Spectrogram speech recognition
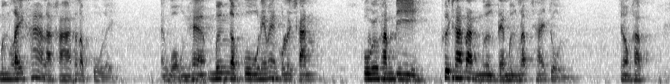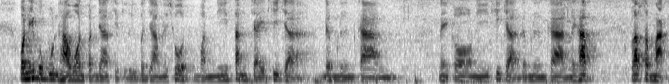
มึงไร้ค่าราคาสำหรับกูเลยแต่กูบอกมึงแค่มึงกับกูเนี่ยแม่งคนละชั้นกูเป็นคำดีเพื่อชาติบ้านเมืองแต่มึงรับใช้โจรพี่น้องครับ วันนี้ผมบุญถาวรปัญญาสิทธิ์หรือปัญญามในโชตวันนี้ตั้งใจที่จะดำเนินการในกรณีที่จะดำเนินการเลยครับ รับสมัคร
